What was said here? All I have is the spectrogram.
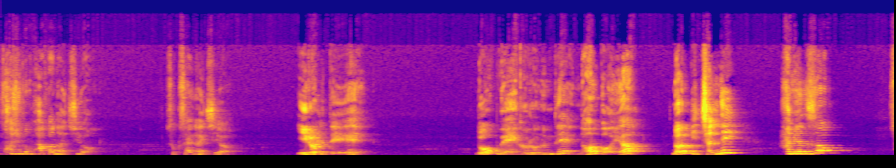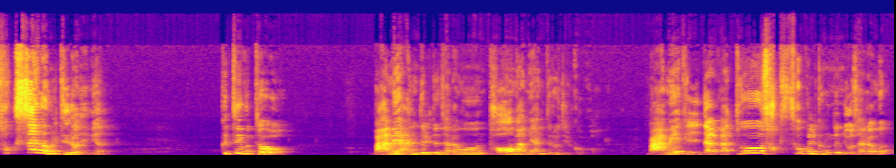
사실은 화가 나지요 속상하지요 이럴 때에 너 왜 그러는데 너 뭐야 넌 미쳤니 하면서 속상함을 드러내면 그때부터 마음에 안 들던 사람은 더 마음에 안 들어질 거고 마음에 들다가도 속, 속을 긁는 요 사람은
